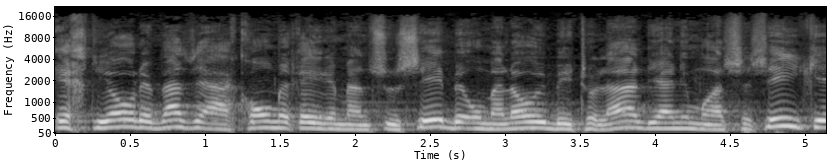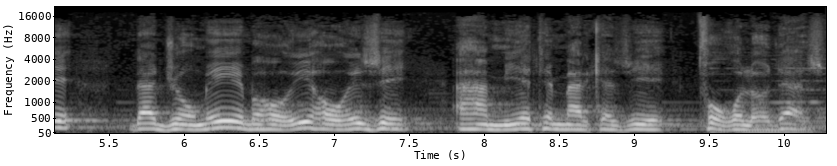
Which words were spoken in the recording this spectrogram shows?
اختیار وضع احکام غیر منسوسه به امنای بیت یعنی مؤسسه ای که در جامعه بهایی حائز اهمیت مرکزی فوقالعاده است.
